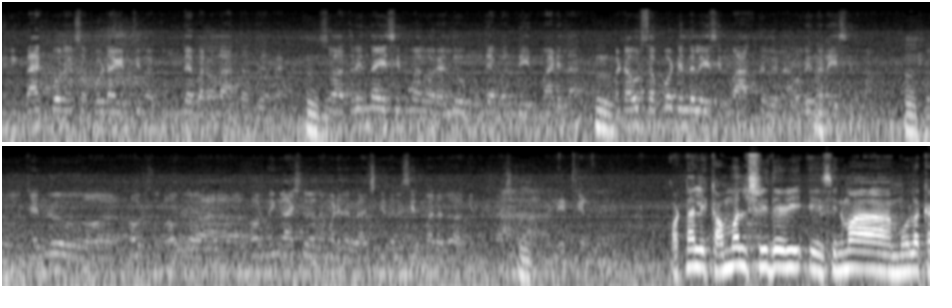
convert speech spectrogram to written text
ನಿನಗೆ ಬ್ಯಾಕ್ ಬೋನಾಗಿ ಸಪೋರ್ಟ್ ಆಗಿರ್ತೀನಿ ಅವ್ರು ಮುಂದೆ ಬರಲ್ಲ ಅಂತ. ಸೊ ಅದರಿಂದ ಈ ಸಿನಿಮಾಗೆ ಅವರೆಲ್ಲೂ ಮುಂದೆ ಬಂದು ಇದು ಮಾಡಿಲ್ಲ. ಬಟ್ ಅವ್ರ ಸಪೋರ್ಟ್ ಇಲ್ಲದಲ್ಲೇ ಈ ಸಿನಿಮಾ ಆಗ್ತವಿಲ್ಲ ಅವರಿಂದನೇ ಈ ಸಿನಿಮಾ. ಜನರು ಅವ್ರ ಅವರು ಅವ್ರ ನಿಂಗೆ ಆಶೀರ್ವಾದ ಮಾಡಿದ್ದಾರೆ ರಾಜಕೀಯದಲ್ಲಿ ಸಿನಿಮಾದಲ್ಲೂ ಆಗಿದ್ದಾರೆ ಒಟ್ಟಿನಲ್ಲಿ ಕಮಲ್ ಶ್ರೀದೇವಿ ಈ ಸಿನಿಮಾ ಮೂಲಕ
